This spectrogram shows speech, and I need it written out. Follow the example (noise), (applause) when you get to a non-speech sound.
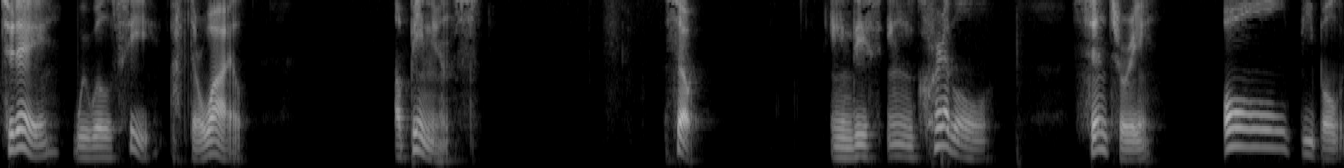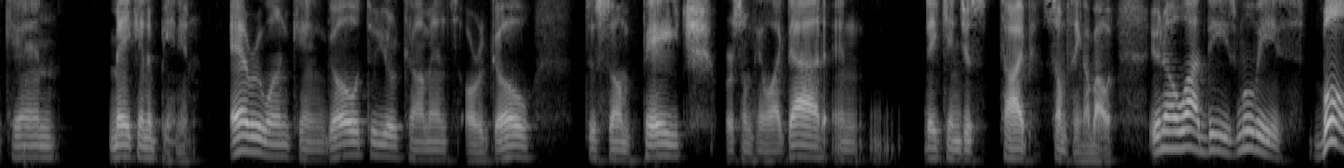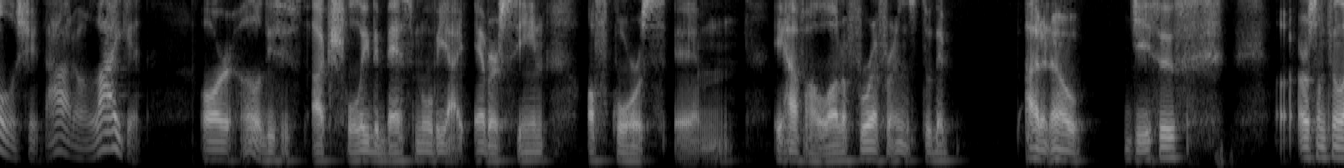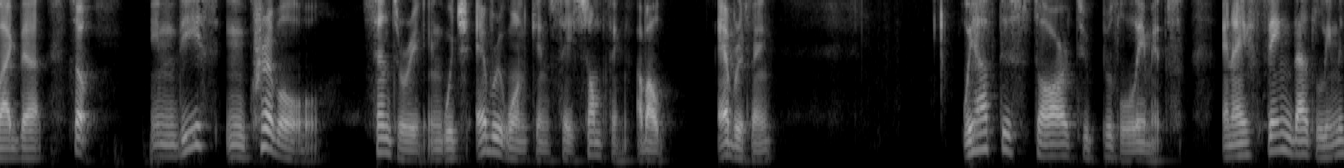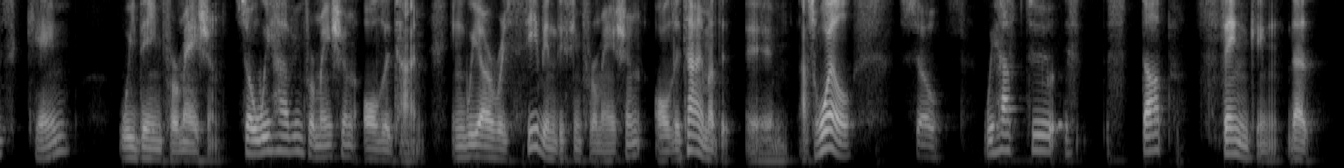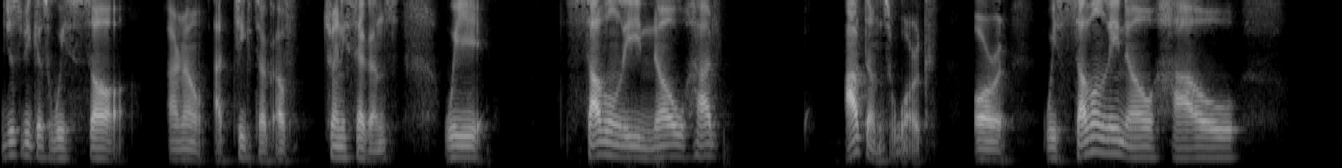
Today, we will see, after a while, opinions. So, in this incredible century, all people can make an opinion. Everyone can go to your comments or go to some page or something like that and they can just type something about, you know what, these movies bullshit, I don't like it. Or, oh, this is actually the best movie I ever seen. Of course, um, it have a lot of reference to the, I don't know, Jesus (laughs) or something like that. So, in this incredible century in which everyone can say something about everything, we have to start to put limits. And I think that limits came with the information. So we have information all the time, and we are receiving this information all the time um, as well. So we have to stop thinking that just because we saw, I don't know, a TikTok of 20 seconds, we suddenly know how atoms work, or we suddenly know how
